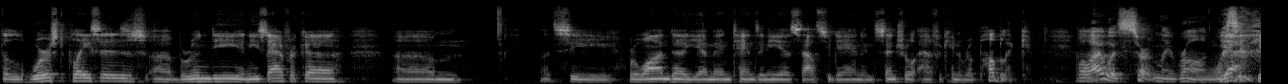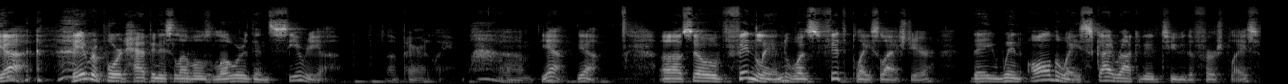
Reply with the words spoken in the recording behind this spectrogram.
the worst places: uh, Burundi and East Africa. Um, let's see: Rwanda, Yemen, Tanzania, South Sudan, and Central African Republic. well, I was certainly wrong. Yeah, yeah. They report happiness levels lower than Syria, apparently. Wow. Um, yeah, yeah. Uh, so Finland was fifth place last year. They went all the way, skyrocketed to the first place.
